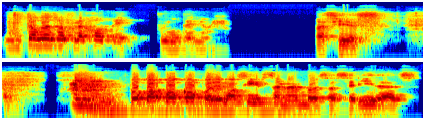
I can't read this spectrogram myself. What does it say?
y todo es reflejo de tu interior. Así es. Poco a poco podemos ir sanando esas heridas.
